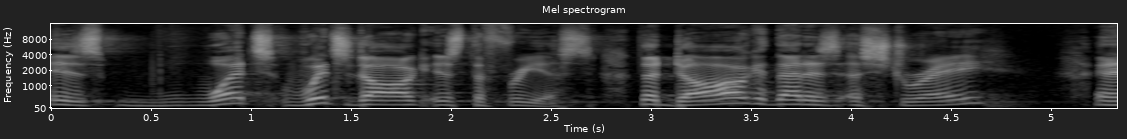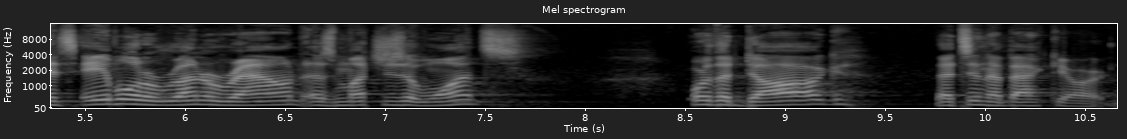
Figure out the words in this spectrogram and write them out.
is what, which dog is the freest? The dog that is astray and it's able to run around as much as it wants, or the dog that's in a backyard?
